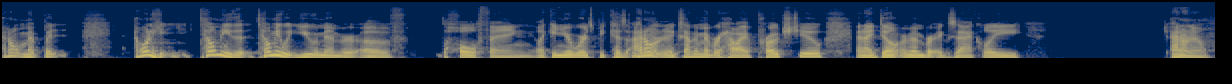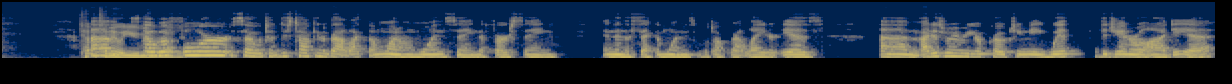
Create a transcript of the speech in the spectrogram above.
I don't remember, but I want to tell me that tell me what you remember of the whole thing, like in your words, because mm-hmm. I don't mm-hmm. exactly remember how I approached you, and I don't remember exactly. I don't know. Tell, tell me what you um, so before, so to, just talking about like the one-on-one thing, the first thing, and then the second one is we'll talk about later is um, I just remember you approaching me with the general idea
